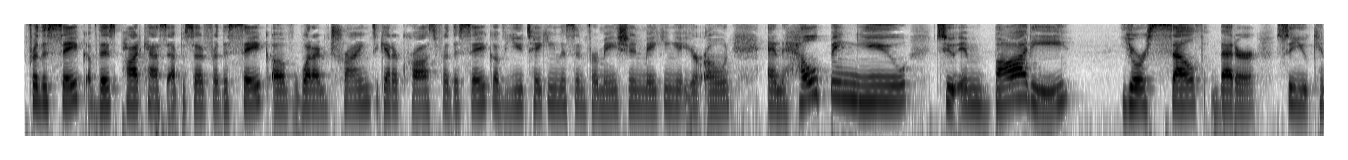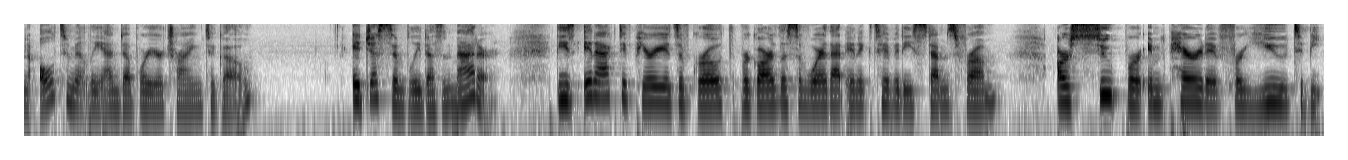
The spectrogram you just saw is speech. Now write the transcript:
For the sake of this podcast episode, for the sake of what I'm trying to get across, for the sake of you taking this information, making it your own, and helping you to embody yourself better so you can ultimately end up where you're trying to go. It just simply doesn't matter. These inactive periods of growth, regardless of where that inactivity stems from, are super imperative for you to be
